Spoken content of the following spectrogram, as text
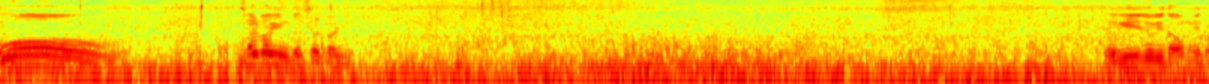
오 찰박입니다 찰박이 여기저기 나옵니다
